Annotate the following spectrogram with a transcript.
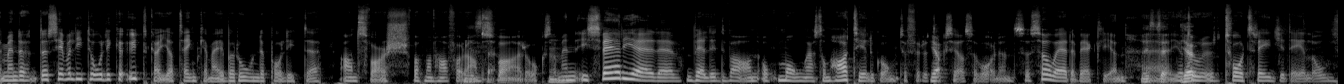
Men det, det ser väl lite olika ut kan jag tänka mig beroende på lite ansvars, vad man har för ansvar också. Mm. Men i Sverige är det väldigt van och många som har tillgång till företagshälsovården. Så så är det verkligen. Det. Eh, jag ja. tror två tredjedel av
